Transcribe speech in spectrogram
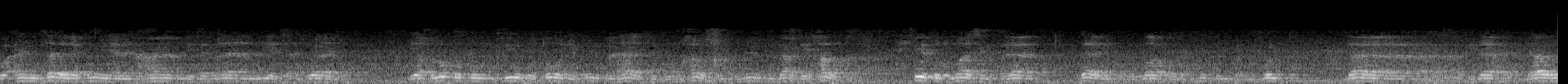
وأنزل لكم من الأنعام ثمانية أزواج. يخلقكم في بطون أمهاتكم خلقا من بعد خلق في ظلمات ثلاث ذلكم الله ربكم له لا إله إلا هو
